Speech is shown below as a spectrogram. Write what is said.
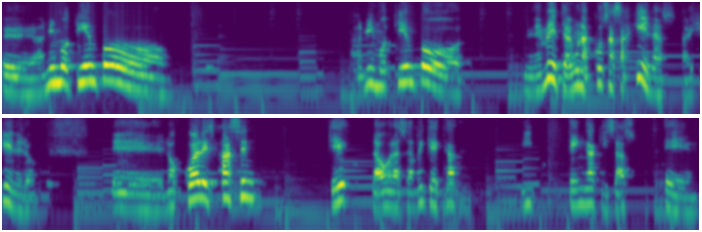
eh, al mismo tiempo, al mismo tiempo le mete algunas cosas ajenas al género, eh, los cuales hacen que la obra se enriquezca y tenga quizás eh,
